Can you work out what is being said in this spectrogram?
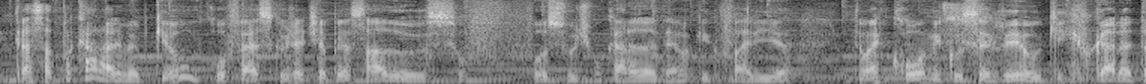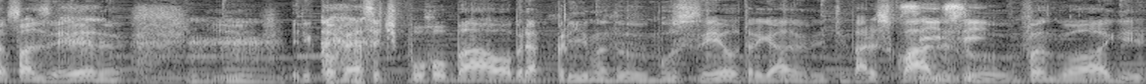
engraçado pra caralho, velho. Porque eu confesso que eu já tinha pensado, se eu fosse o último cara da Terra, o que, que eu faria. Então é cômico você ver o que, que o cara tá fazendo. E ele começa, tipo, roubar a obra-prima do museu, tá ligado? Tem vários quadros sim. do Van Gogh.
